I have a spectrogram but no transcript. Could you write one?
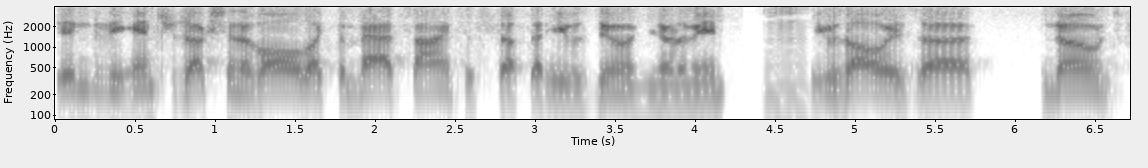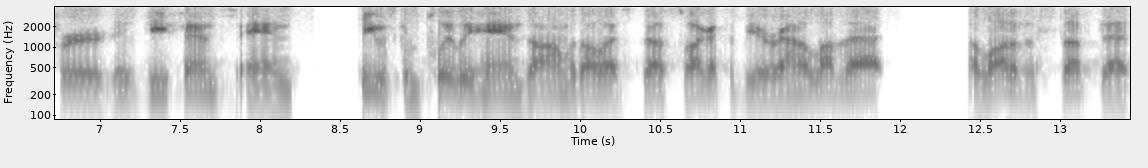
into the introduction of all like the mad scientist stuff that he was doing. You know what I mean? Mm-hmm. He was always uh, known for his defense, and he was completely hands on with all that stuff. So I got to be around a lot of that, a lot of the stuff that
